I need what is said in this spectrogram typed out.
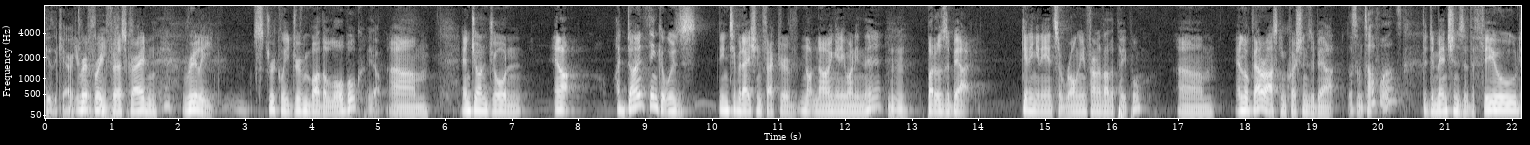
He was a character. he refereed wasn't first grade and really strictly driven by the law book. Yeah. Um, and John Jordan, and I, I don't think it was the intimidation factor of not knowing anyone in there, Hmm. but it was about getting an answer wrong in front of other people. Um, and look, they were asking questions about he? There's some tough ones. the dimensions of the field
